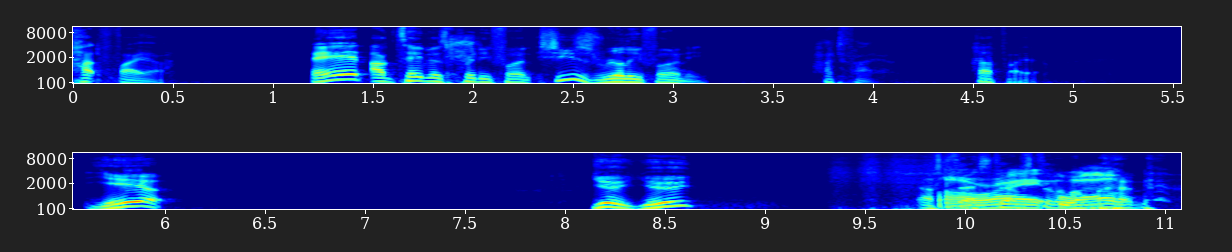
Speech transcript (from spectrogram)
hot fire. And Octavia's pretty funny. She's really funny. Hot fire. Hot fire. Yeah. Yeah, yeah. That's, All that's- that's right, still on my well- mind.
